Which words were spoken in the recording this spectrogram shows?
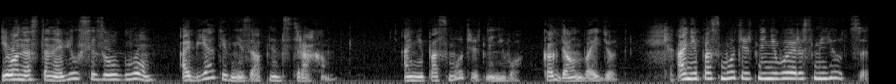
и он остановился за углом, объятый внезапным страхом. Они посмотрят на него, когда он войдет. Они посмотрят на него и рассмеются.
